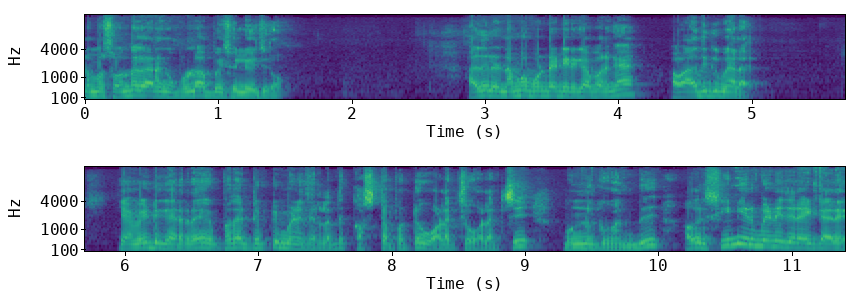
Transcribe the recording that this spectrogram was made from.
நம்ம சொந்தக்காரங்க ஃபுல்லாக போய் சொல்லி வச்சிரும். அதில் நம்ம பொண்டாட்டி இருக்கா பாருங்கள் அவள் அதுக்கு மேலே. என் வீட்டுக்காரரு இப்போ தான் டிப்டி மேனேஜர்லேருந்து கஷ்டப்பட்டு உழைச்சி உழைச்சி முன்னுக்கு வந்து அவர் சீனியர் மேனேஜர் ஆகிட்டார்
